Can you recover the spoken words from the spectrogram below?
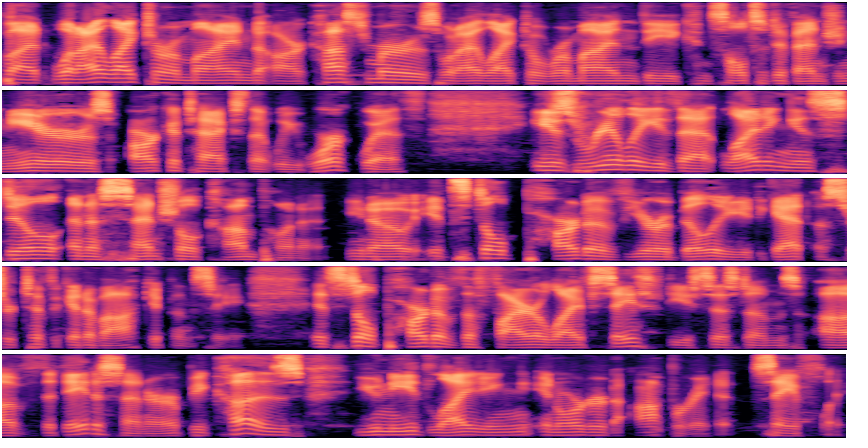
But what I like to remind our customers, what I like to remind the consultative engineers, architects that we work with, is really that lighting is still an essential component. You know, it's still part of your ability to get a certificate of occupancy. It's still part of the fire life safety systems of the data center because you need lighting in order to operate it safely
